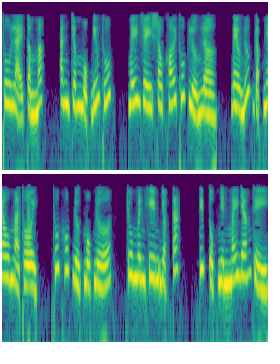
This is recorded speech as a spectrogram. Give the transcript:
thu lại tầm mắt, anh châm một điếu thuốc, mấy giây sau khói thuốc lượn lờ, bèo nước gặp nhau mà thôi, thuốc hút được một nửa, Chu Minh Khiêm dập tắt, tiếp tục nhìn máy giám thị,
